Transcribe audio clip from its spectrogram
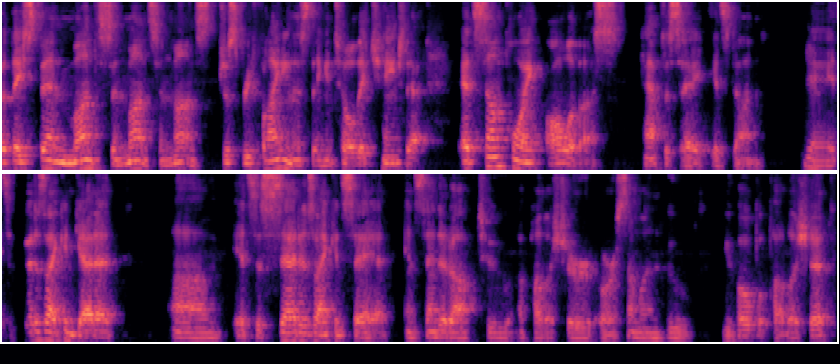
but they spend months and months and months just refining this thing until they change that. At some point, all of us have to say, it's done. Yeah. It's as good as I can get it. Um, it's as set as I can say it and send it off to a publisher or someone who you hope will publish it.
